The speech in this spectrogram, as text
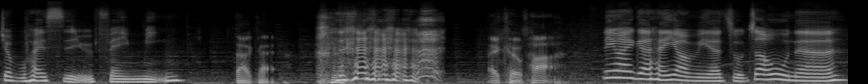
就不会死于非命。大概，太可怕。另外一个很有名的诅咒物呢，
